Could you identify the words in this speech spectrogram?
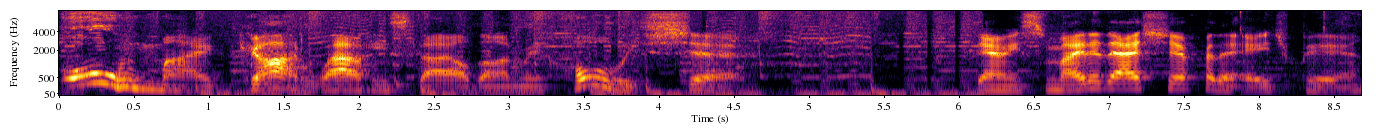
Oh my god, wow, he styled on me. Holy shit. Damn, he smited that shit for the HP.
